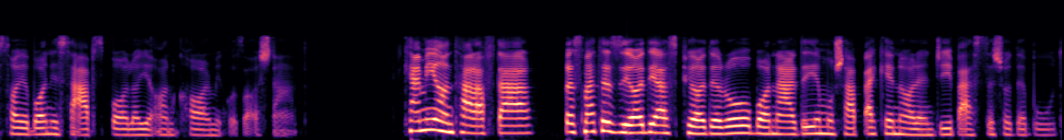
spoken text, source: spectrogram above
سایبانی سبز بالای آن کار میگذاشتند کمی آن طرفتر قسمت زیادی از پیاده رو با نرده مشبک نارنجی بسته شده بود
